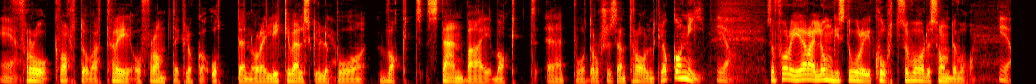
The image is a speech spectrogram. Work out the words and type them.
Ja. fra kvart over tre og fram til klokka åtte, når jeg likevel skulle Ja. på vakt, standby-vakt, eh, på drosjesentralen klokka ni. Ja. Så for å gjøre ei lang historie kort, så var det sånn det var. Ja,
